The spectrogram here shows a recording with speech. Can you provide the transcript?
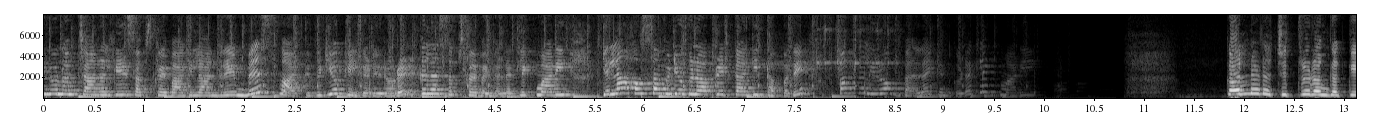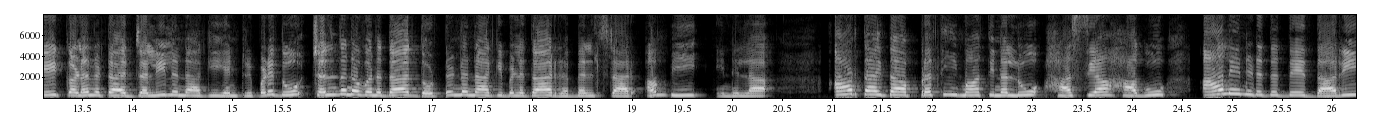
ನೀವಿನ್ನೂ ನಮ್ಮ ಚಾನಲ್ಗೆ ಸಬ್ಸ್ಕ್ರೈಬ್ ಆಗಿಲ್ಲ ಅಂದ್ರೆ ಮಿಸ್ ಮಾಡ್ತಿ ವಿಡಿಯೋ ಕೆಳಗಡೆ ಇರೋ ರೆಡ್ ಕಲರ್ ಸಬ್ಸ್ಕ್ರೈಬ್ ಐಕನ್ನ ಕ್ಲಿಕ್ ಮಾಡಿ. ಎಲ್ಲ ಹೊಸ ವಿಡಿಯೋಗಳ ಅಪ್ಡೇಟ್ಗಾಗಿ ತಪ್ಪದೆ ಪಕ್ಕದಲ್ಲಿರೋ ಐಕನ್ ಕೂಡ ಕ್ಲಿಕ್ ಮಾಡಿ. ಕನ್ನಡ ಚಿತ್ರರಂಗಕ್ಕೆ ಕಳನಟ ಜಲೀಲನಾಗಿ ಎಂಟ್ರಿ ಪಡೆದು ಚಂದನವನದ ದೊಡ್ಡಣ್ಣನಾಗಿ ಬೆಳೆದ ರೆಬೆಲ್ ಸ್ಟಾರ್ ಅಂಬಿ ಇನ್ನೆಲ್ಲ. ಆಡ್ತಾ ಇದ್ದ ಪ್ರತಿ ಮಾತಿನಲ್ಲೂ ಹಾಸ್ಯ ಹಾಗೂ ಆನೆ ನಡೆದದ್ದೇ ದಾರಿ.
